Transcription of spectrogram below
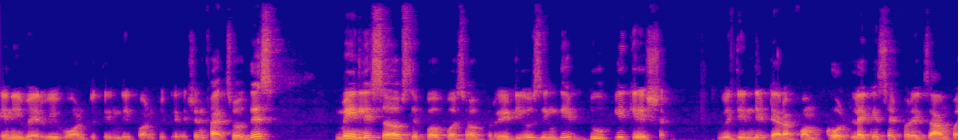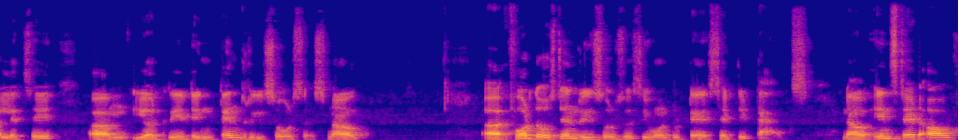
anywhere we want within the configuration file. So this mainly serves the purpose of reducing the duplication within the Terraform code. Like I said, for example, let's say um, you're creating 10 resources. Now, uh, for those 10 resources you want to set the tags. Now instead of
